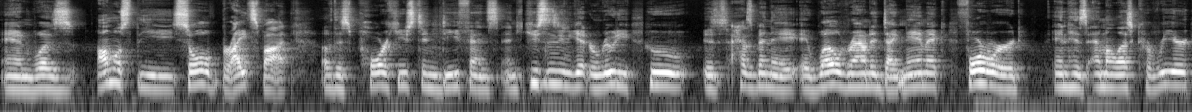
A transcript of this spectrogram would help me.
and was almost the sole bright spot of this poor Houston defense. And Houston's going to get Rudy, who is has been a, a well-rounded, dynamic forward in his MLS career.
